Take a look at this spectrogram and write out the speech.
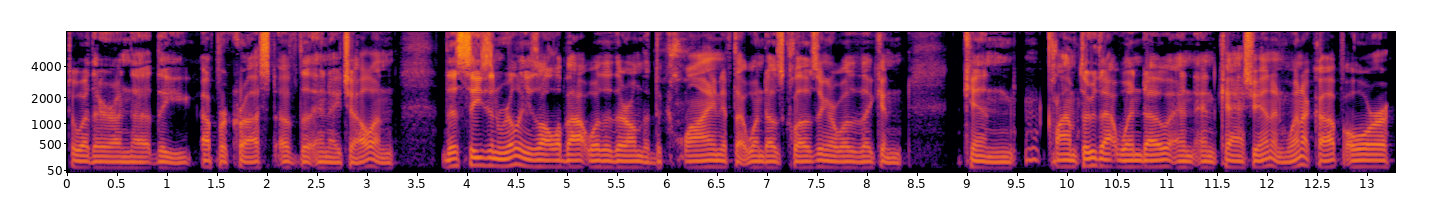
to where they're in the, the upper crust of the NHL. And this season really is all about whether they're on the decline if that window's closing or whether they can can climb through that window and, and cash in and win a cup or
